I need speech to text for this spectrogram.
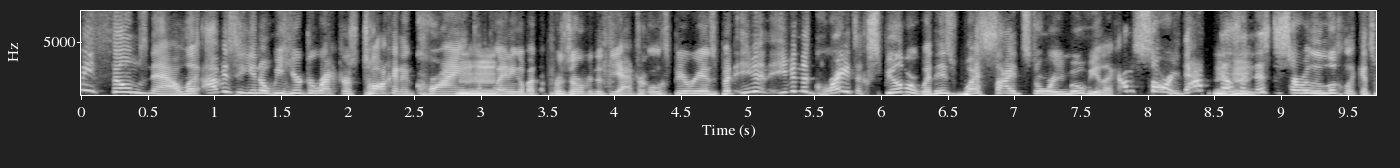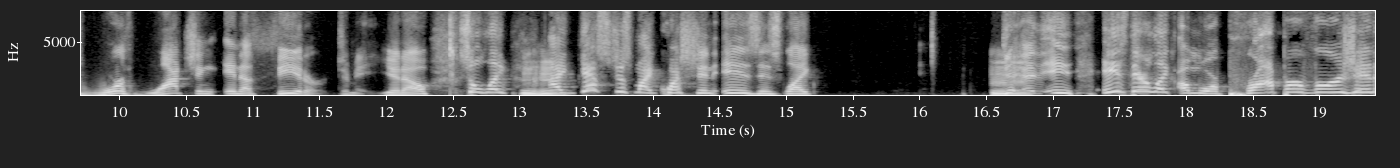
many films now? Like, obviously, you know, we hear directors talking and crying, Mhm. complaining about the preserving the theatrical experience. But even even the greats like Spielberg with his West Side Story movie, like, I'm sorry, that doesn't necessarily look like it's worth watching in a theater to me. You know, so like. Mhm. I guess just my question is is like I- is, there like a more proper version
